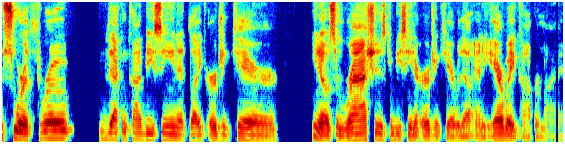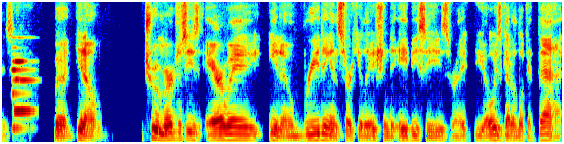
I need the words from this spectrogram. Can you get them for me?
sore throat, that can kind of be seen at like urgent care. You know, some rashes can be seen at urgent care without any airway compromise. But, you know, true emergencies, airway, you know, breathing and circulation, the ABCs, right? You always got to look at that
